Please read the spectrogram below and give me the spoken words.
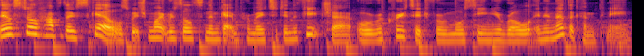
they'll still have those skills, which might result in them getting promoted in the future or recruited for a more senior role in another company.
